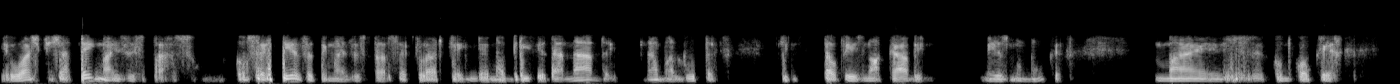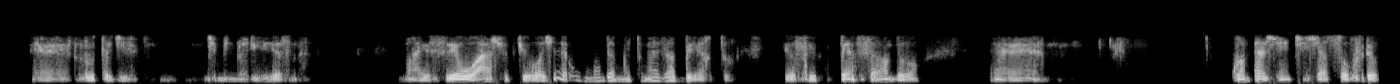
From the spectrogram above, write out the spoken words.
eu acho que já tem mais espaço. Com certeza tem mais espaço. É claro que ainda é uma briga danada, é uma luta que talvez não acabe mesmo nunca, mas como qualquer é, luta de, de minorias, né? Mas eu acho que hoje o mundo é muito mais aberto. Eu fico pensando é, quanta gente já sofreu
